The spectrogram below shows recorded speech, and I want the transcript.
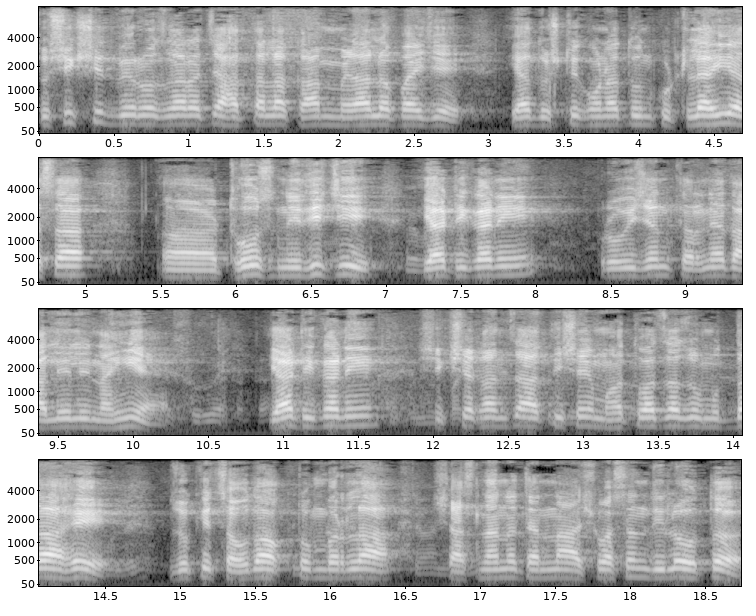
सुशिक्षित बेरोजगाराच्या हाताला काम मिळालं पाहिजे या दृष्टिकोनातून कुठल्याही असा ठोस निधीची या ठिकाणी प्रोव्हिजन करण्यात आलेली नाही आहे या ठिकाणी शिक्षकांचा अतिशय महत्त्वाचा जो मुद्दा आहे जो की चौदा ऑक्टोबरला शासनानं त्यांना आश्वासन दिलं होतं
